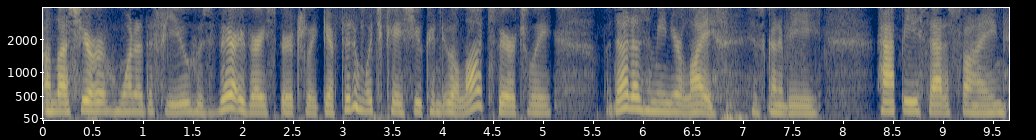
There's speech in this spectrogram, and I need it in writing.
unless you're one of the few who's very, very spiritually gifted, in which case you can do a lot spiritually, but that doesn't mean your life is going to be happy, satisfying,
